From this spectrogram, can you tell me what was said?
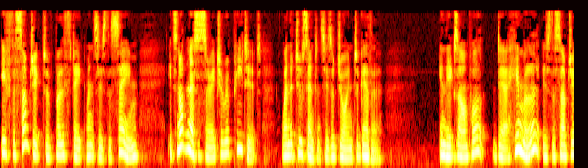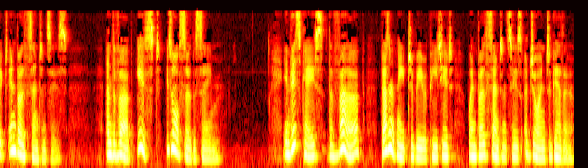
If the subject of both statements is the same, it's not necessary to repeat it when the two sentences are joined together. In the example, der Himmel is the subject in both sentences, and the verb ist is also the same. In this case, the verb doesn't need to be repeated when both sentences are joined together.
